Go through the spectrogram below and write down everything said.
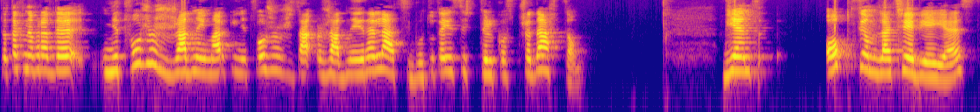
to tak naprawdę nie tworzysz żadnej marki, nie tworzysz żadnej relacji, bo tutaj jesteś tylko sprzedawcą. Więc opcją dla Ciebie jest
